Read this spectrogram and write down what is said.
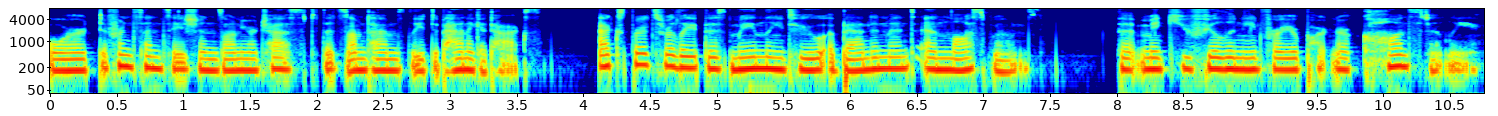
or different sensations on your chest that sometimes lead to panic attacks. Experts relate this mainly to abandonment and loss wounds that make you feel the need for your partner constantly,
